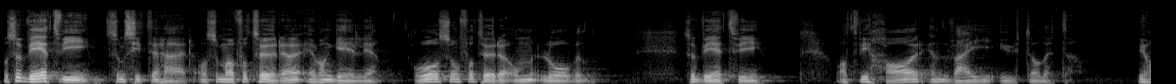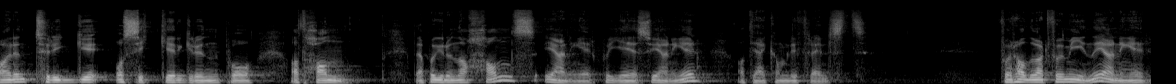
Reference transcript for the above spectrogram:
Og så vet vi som sitter her, og som har fått høre evangeliet, og som har fått høre om loven, så vet vi at vi har en vei ut av dette. Vi har en trygg og sikker grunn på at han Det er på grunn av hans gjerninger, på Jesu gjerninger, at jeg kan bli frelst. For hadde det vært for mine gjerninger,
